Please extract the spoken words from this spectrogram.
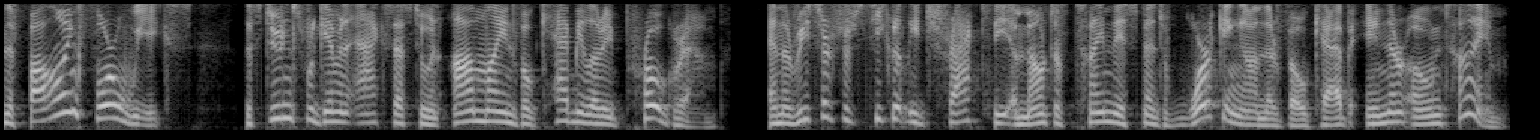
the following four weeks, the students were given access to an online vocabulary program, and the researchers secretly tracked the amount of time they spent working on their vocab in their own time.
